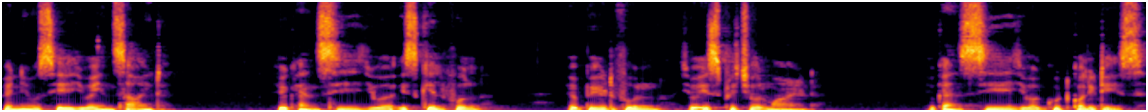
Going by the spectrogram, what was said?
When you see your inside, you can see your skillful, your beautiful, your spiritual mind. You can see your good qualities.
